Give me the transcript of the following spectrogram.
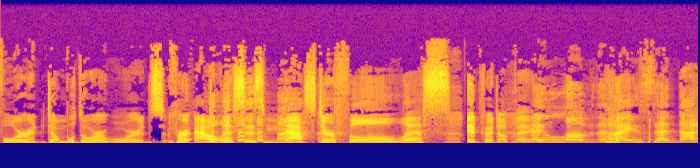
four Dumbledore awards for Alis's masterfulness info dumping. I love that I said that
